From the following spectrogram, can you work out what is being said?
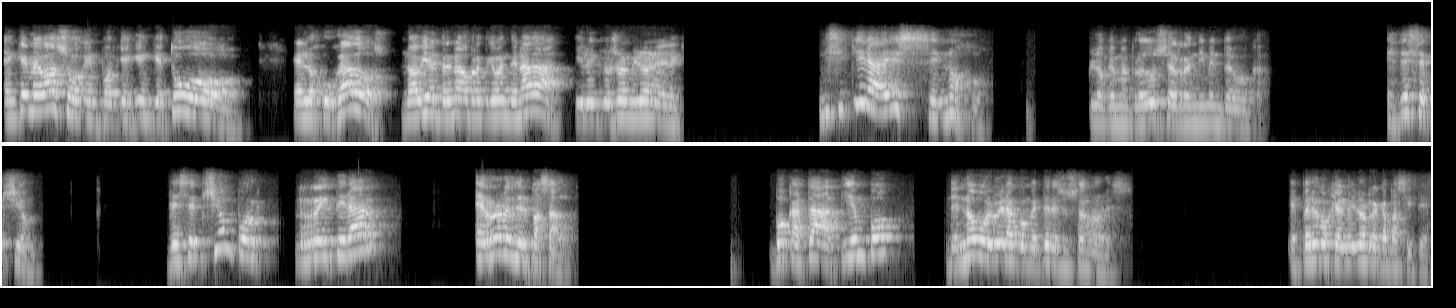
¿En qué me baso? En, porque, en que estuvo en los juzgados, no había entrenado prácticamente nada y lo incluyó el Mirón en el equipo. Ni siquiera es enojo lo que me produce el rendimiento de Boca. Es decepción. Decepción por reiterar errores del pasado. Boca está a tiempo de no volver a cometer esos errores. Esperemos que Almirón recapacite.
